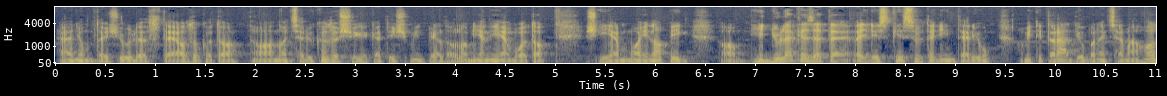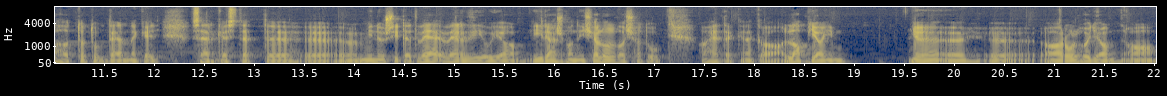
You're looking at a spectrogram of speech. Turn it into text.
elnyomta és üldözte azokat a, a nagyszerű közösségeket is, mint például amilyen ilyen volt a, és ilyen mai napig a hídgyülekezete. Egyrészt készült egy interjú, amit itt a rádióban egyszer már hallhattatok, de ennek egy szerkesztett, minősített verziója írásban is elolvasható a heteknek a lapjaim. Ö, ö, arról, hogy a, a,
